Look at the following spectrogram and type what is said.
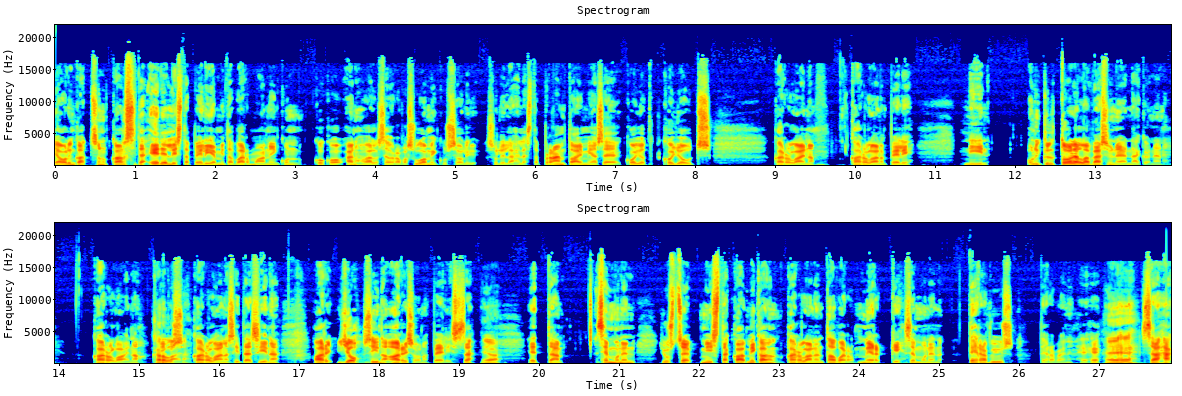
Ja olin katsonut myös sitä edellistä peliä, mitä varmaan niin kuin koko NHL seuraava Suomi, kun se oli, se oli lähellä sitä primetimea, se Coyotes Carolina, Carolina peli, niin oli kyllä todella väsyneen näköinen Carolina, Carolina. Carolina sitä siinä, jo siinä Arizona-pelissä. Ja. Että semmoinen, just se, mistä, mikä on Carolinan tavaramerkki, semmoinen terävyys, teräväinen, hehe, hehe. Sähä,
